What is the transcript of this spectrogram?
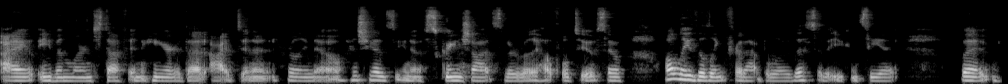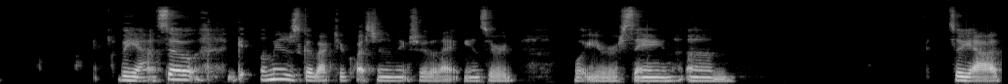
I even learned stuff in here that I didn't really know. And she has, you know, screenshots that are really helpful too. So I'll leave the link for that below this so that you can see it. But but yeah, so let me just go back to your question and make sure that I answered what you're saying. Um, so yeah,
